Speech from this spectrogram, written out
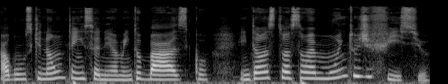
alguns que não têm saneamento básico, então a situação é muito difícil.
